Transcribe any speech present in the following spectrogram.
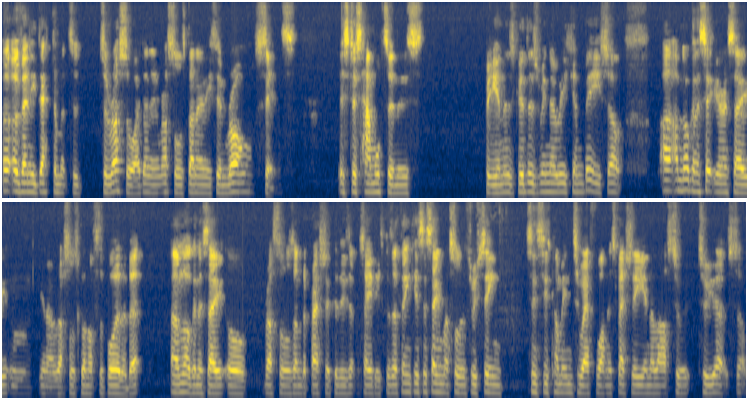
of any detriment to, to Russell. I don't think Russell's done anything wrong since. It's just Hamilton is being as good as we know he can be. So I, am not going to sit here and say, mm, you know, Russell's gone off the boil a bit. I'm not going to say, oh, Russell's under pressure because he's at Mercedes, because I think it's the same Russell as we've seen since he's come into F1, especially in the last two two years. So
